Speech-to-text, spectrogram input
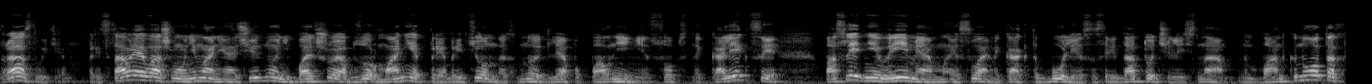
Здравствуйте! Представляю вашему вниманию очередной небольшой обзор монет, приобретенных мной для пополнения собственной коллекции. В последнее время мы с вами как-то более сосредоточились на банкнотах.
